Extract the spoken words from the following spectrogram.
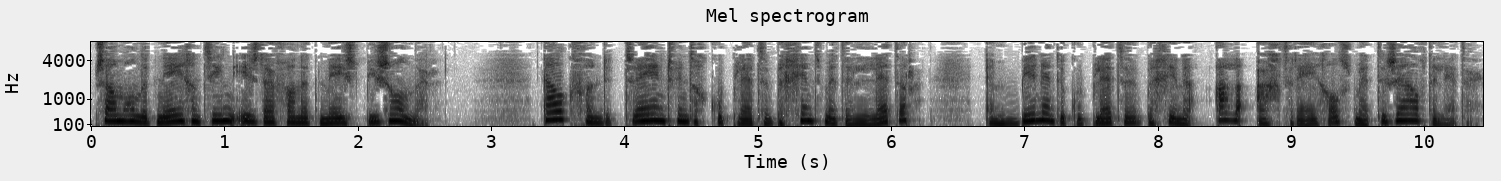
Psalm 119 is daarvan het meest bijzonder. Elk van de 22 coupletten begint met een letter en binnen de coupletten beginnen alle acht regels met dezelfde letter.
